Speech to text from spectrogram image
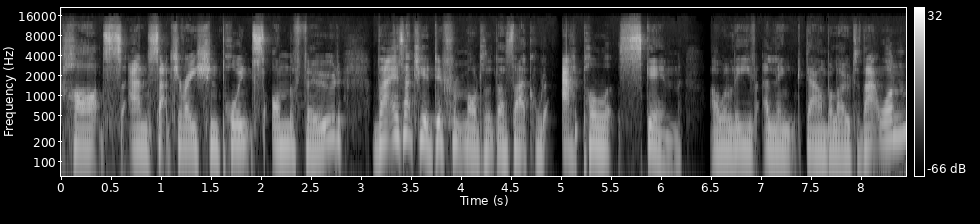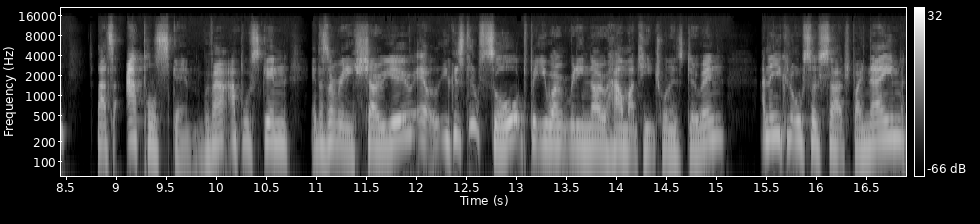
hearts and saturation points on the food. That is actually a different mod that does that called Apple Skin. I will leave a link down below to that one. That's apple skin. Without apple skin, it doesn't really show you. It, you can still sort, but you won't really know how much each one is doing. And then you can also search by name,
